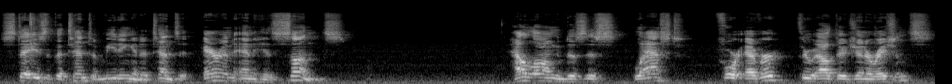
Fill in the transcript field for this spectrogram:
stays at the tent of meeting and attends it? Aaron and his sons. How long does this last? Forever throughout their generations?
